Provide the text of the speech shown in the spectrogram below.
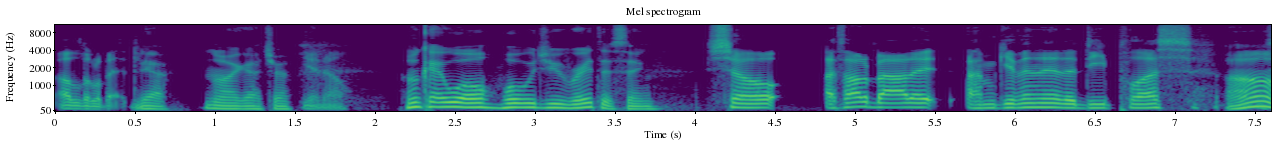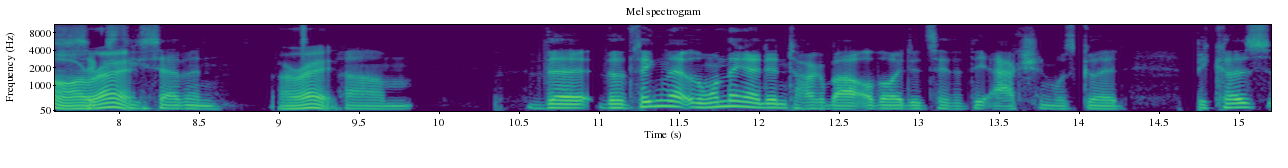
a little bit. Yeah. No, I gotcha. You know. Okay. Well, what would you rate this thing? So I thought about it. I'm giving it a D plus. Oh, all right. Sixty-seven. All right. Um, the the thing that the one thing I didn't talk about, although I did say that the action was good, because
